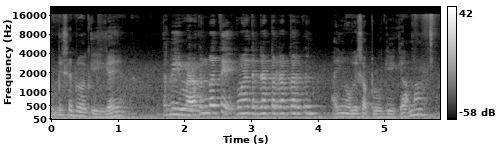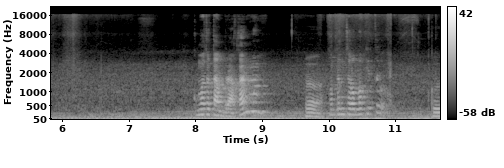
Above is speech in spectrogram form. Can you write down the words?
kok bisa 2 giga ya Tadi malah kan berarti kemarin terdaftar-daftar kan. Aing mau 10 giga mah Kumaha tabrakan mah. Heeh. Konten selobak itu. ku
